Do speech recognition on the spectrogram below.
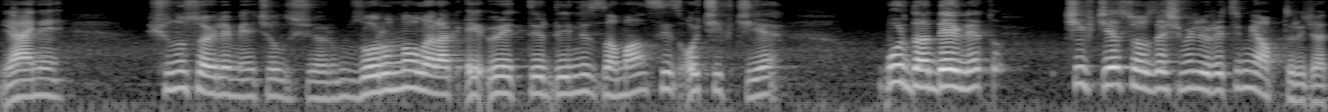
Yani şunu söylemeye çalışıyorum. Zorunlu olarak e, ürettirdiğiniz zaman siz o çiftçiye burada devlet çiftçiye sözleşmeli üretim yaptıracak.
